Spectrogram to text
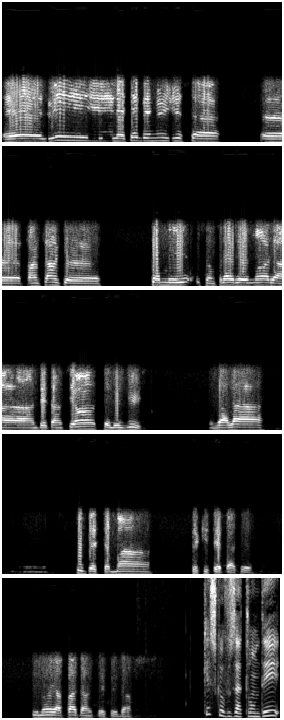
Et lui, il était venu juste euh, pensant que comme son frère est mort en détention, c'est le juge. Voilà tout bêtement ce qui s'est passé. Sinon, il n'y a pas d'antécédent. Qu'est-ce que vous attendez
